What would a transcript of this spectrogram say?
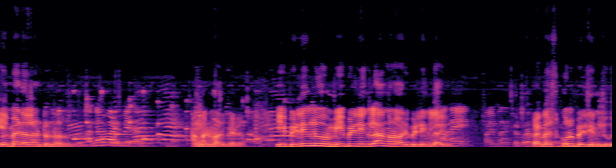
ఏ మేడాలు అంటున్నారు? అంగన్వాడీ మేడాలు. అంగన్వాడీ మేడం. ఈ బిల్డింగ్లు మీ బిల్డింగ్లా అంగన్వాడీ బిల్డింగ్లా? ప్రైమరీ స్కూల్ బిల్డింగ్లు.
